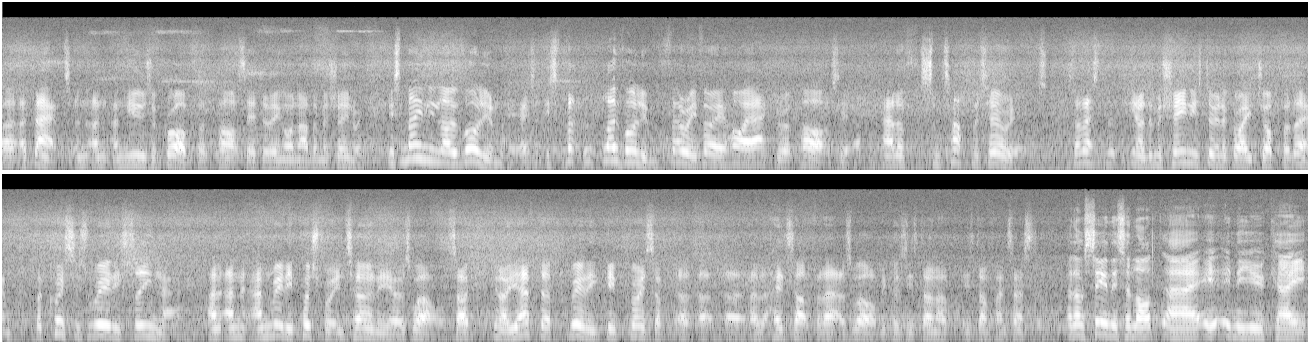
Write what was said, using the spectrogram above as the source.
uh, adapt and, and, and, use a Grob for parts they're doing on other machinery. It's mainly low volume here. It's, it's low volume, very, very high accurate parts here out of some tough materials. So that's, the, you know, the machine is doing a great job for them, but Chris has really seen that and, and, and really push for it internally as well. So, you know, you have to really give Chris a, a, a, a heads up for that as well because he's done, a, he's done fantastic. And I'm seeing this a lot uh, in the UK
